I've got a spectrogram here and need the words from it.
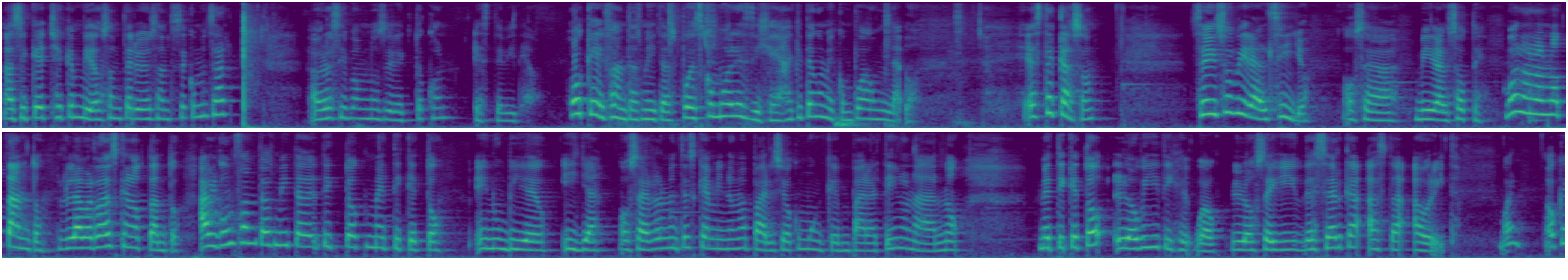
así que chequen videos anteriores antes de comenzar. Ahora sí, vámonos directo con este video. Ok, fantasmitas, pues como les dije, aquí tengo mi compu a un lado. Este caso se hizo viralcillo, o sea, viralzote. Bueno, no, no tanto, la verdad es que no tanto. Algún fantasmita de TikTok me etiquetó en un video y ya. O sea, realmente es que a mí no me pareció como que para ti no nada, no. Me etiquetó, lo vi y dije, wow, lo seguí de cerca hasta ahorita. Bueno, ok.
